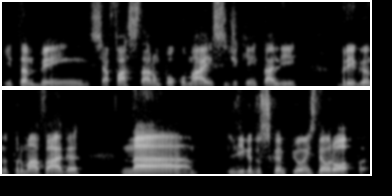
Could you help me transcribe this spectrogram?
e também se afastar um pouco mais de quem está ali brigando por uma vaga na Liga dos Campeões da Europa.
